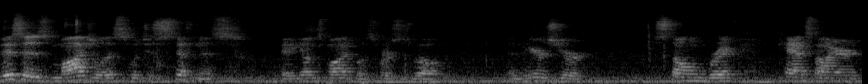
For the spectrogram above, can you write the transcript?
This is modulus, which is stiffness, okay, Young's modulus versus relative. And here's your stone, brick, cast iron.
